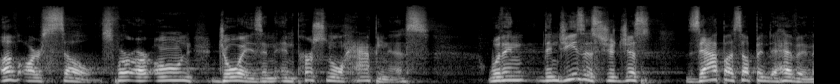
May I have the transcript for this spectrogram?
of ourselves, for our own joys and, and personal happiness, well, then, then Jesus should just zap us up into heaven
